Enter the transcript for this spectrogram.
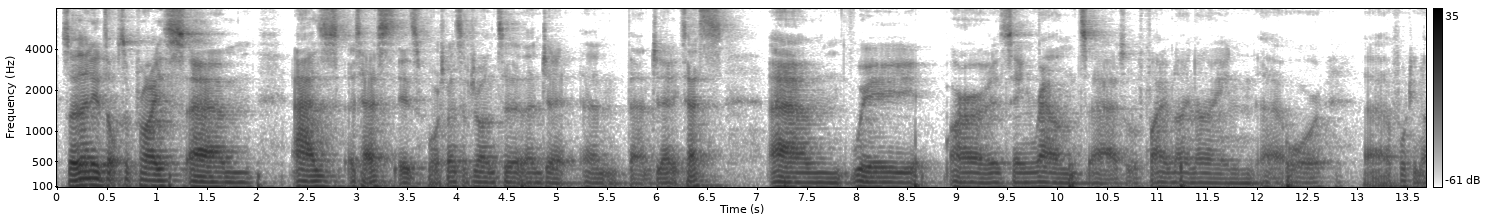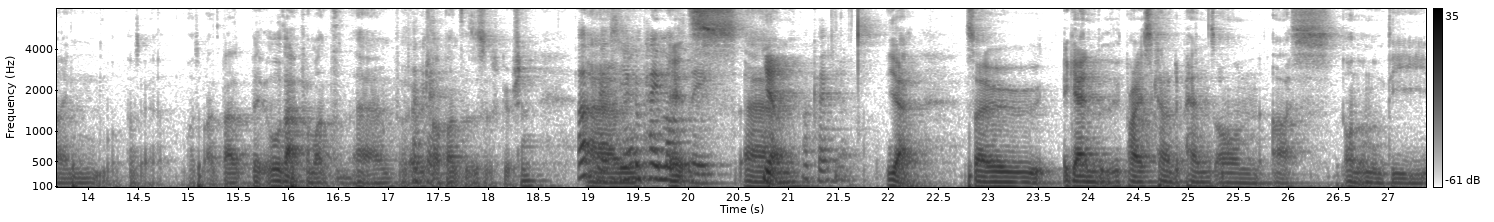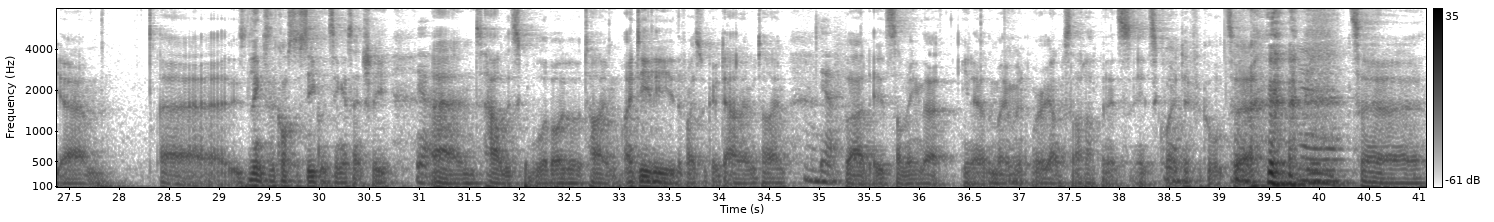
So the early adopter price um, as a test is more expensive to run to than, ge- um, than genetic tests. Um, we are saying around uh, sort of five nine nine uh, or uh, forty nine. Was it, was it about but all that per month um, for over Okay. twelve months as a subscription. Okay, so you Um, can pay monthly. It's, um, Yeah. Okay. yeah. So again, the price kind of depends on us on, on the um, uh, it's linked to the cost of sequencing essentially, Yeah. and how this will evolve over time. Ideally, the price will go down over time, Mm. Yeah. but it's something that you know at the moment we're a young startup and it's it's quite Yeah. difficult to Yeah, yeah. to Yeah.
